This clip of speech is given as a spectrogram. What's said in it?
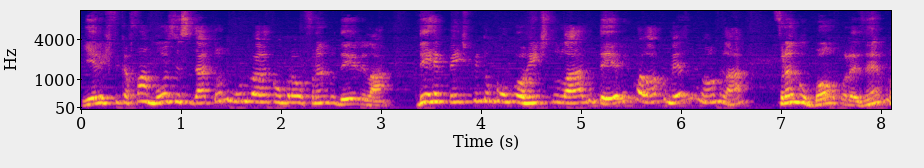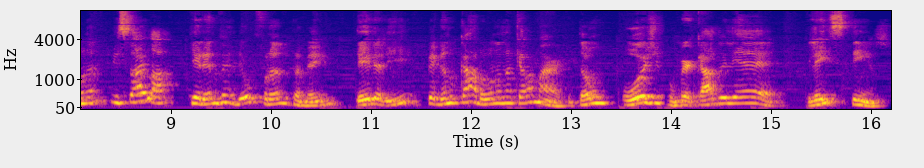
e ele fica famoso na cidade, todo mundo vai lá comprar o frango dele lá. De repente, pinta um concorrente do lado dele e coloca o mesmo nome lá frango bom, por exemplo, né? E sai lá querendo vender o frango também dele ali, pegando carona naquela marca. Então, hoje o mercado ele é, ele é extenso.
